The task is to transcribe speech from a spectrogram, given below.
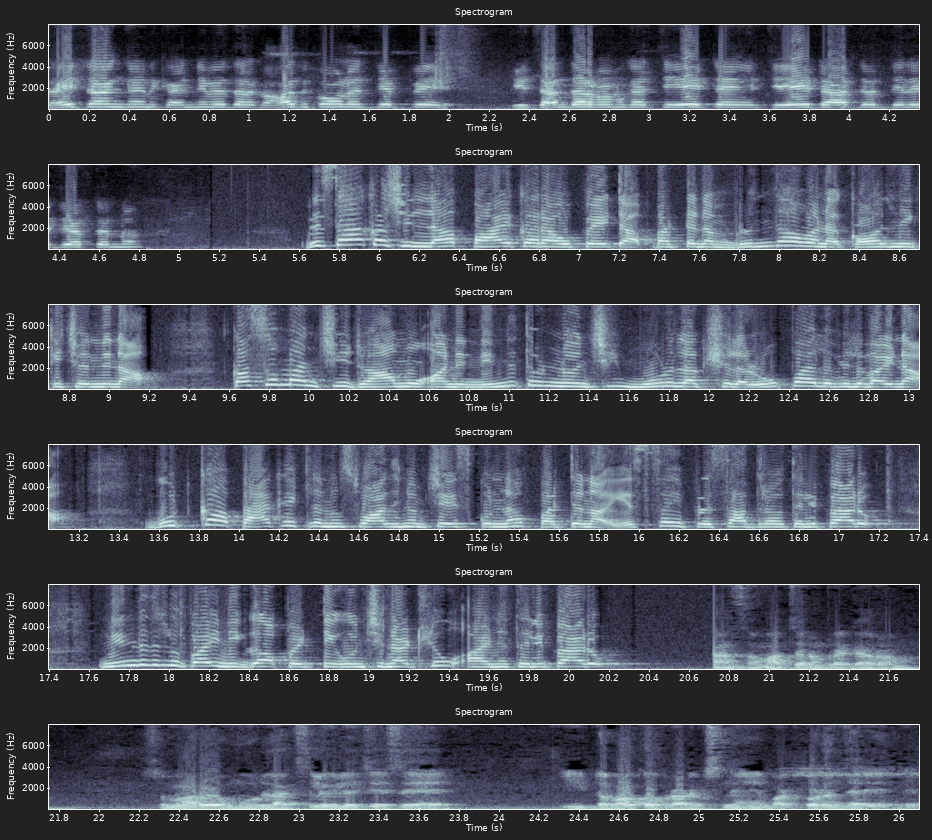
రైతాంగానికి అన్ని విధాలుగా ఆదుకోవాలని చెప్పి ఈ సందర్భంగా చేయట తెలియజేస్తున్నాను విశాఖ జిల్లా పాయకరావుపేట పట్టణం బృందావన కాలనీకి చెందిన కసుమంచి రాము అనే నిందితుడి నుంచి మూడు లక్షల రూపాయల విలువైన గుట్కా ప్యాకెట్లను స్వాధీనం చేసుకున్న పట్టణ ఎస్ఐ ప్రసాదరావు తెలిపారు. నిందితుడిపై నిఘా పెట్టి ఉంచినట్లు ఆయన తెలిపారు. ఆ సమాచారం ప్రకారం సుమారు మూడు లక్షలు విలువ చేసే ఈ టొబాకో ప్రొడక్ట్స్ని పట్టుకోవడం జరిగింది.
